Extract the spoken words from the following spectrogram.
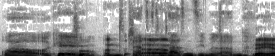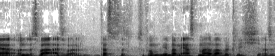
Wow, okay. So, und, Hört sich äh, total sensibel an. Ja, ja, und das war, also das, zu formulieren beim ersten Mal war wirklich, also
